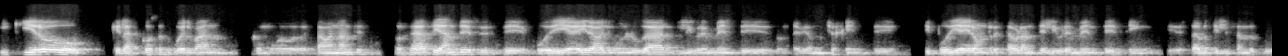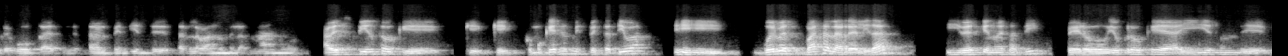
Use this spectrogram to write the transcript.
y quiero que las cosas vuelvan como estaban antes. O sea, si antes este, podía ir a algún lugar libremente donde había mucha gente, si podía ir a un restaurante libremente sin estar utilizando cubrebocas, sin estar al pendiente de estar lavándome las manos. A veces pienso que, que, que como que esa es mi expectativa y vuelves, vas a la realidad y ves que no es así, pero yo creo que ahí es donde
